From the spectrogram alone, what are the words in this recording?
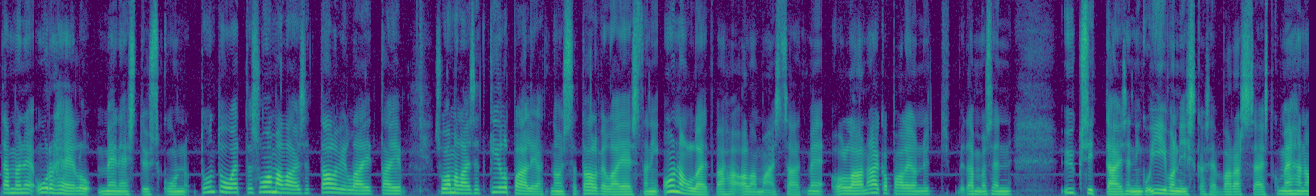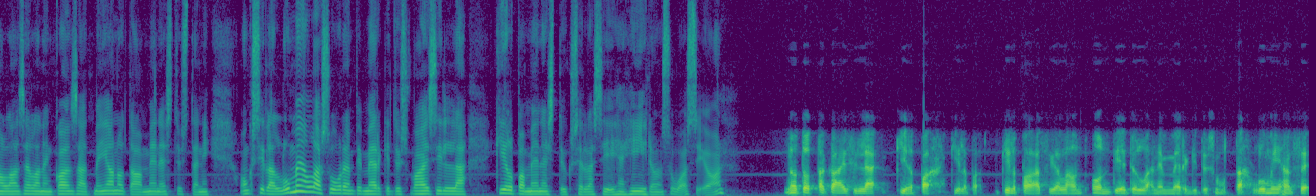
tämmöinen urheilumenestys, kun tuntuu, että suomalaiset talvilait tai suomalaiset kilpailijat noissa talvilajeissa niin on olleet vähän alamaissa, että me ollaan aika paljon nyt tämmöisen yksittäisen niin kuin Iivo Niskasen varassa. Ja sit kun mehän ollaan sellainen kansa, että me janotaan menestystä, niin onko sillä lumella suurempi merkitys vai sillä kilpamenestyksellä siihen hiihdon suosioon? No totta kai sillä kilpa, kilpa, kilpa-asialla on, on tietynlainen merkitys, mutta lumihan se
